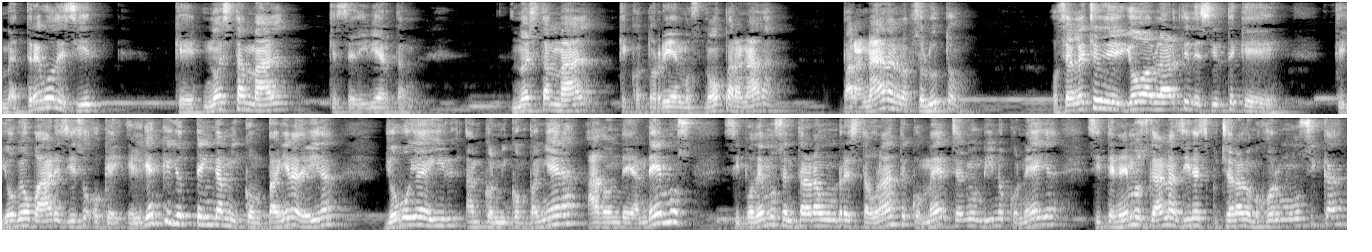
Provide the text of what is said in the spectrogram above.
me atrevo a decir que no está mal que se diviertan. No está mal que cotorriemos, no, para nada. Para nada en lo absoluto. O sea, el hecho de yo hablarte y decirte que, que yo veo bares y eso, ok, el día que yo tenga mi compañera de vida, yo voy a ir con mi compañera a donde andemos. Si podemos entrar a un restaurante, comer, echarme un vino con ella. Si tenemos ganas de ir a escuchar a lo mejor música,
